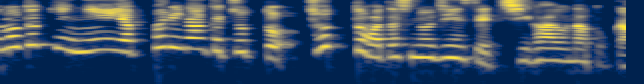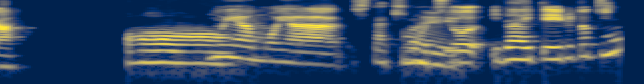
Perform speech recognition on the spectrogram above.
その時に、やっぱりなんかちょっと、ちょっと私の人生違うなとか、ああ。もやもやした気持ちを抱いている時に、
